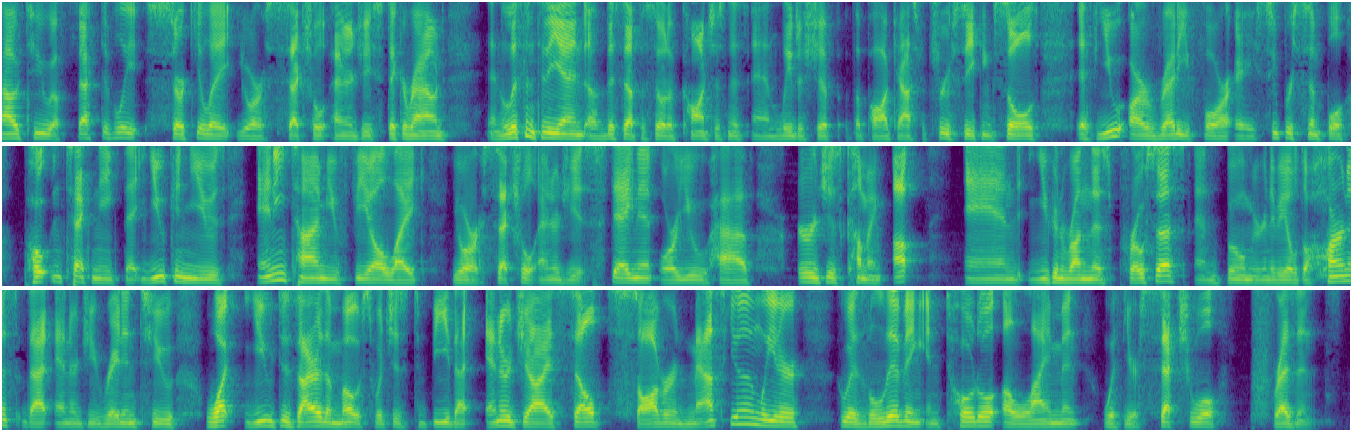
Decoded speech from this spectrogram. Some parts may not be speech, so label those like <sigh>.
how to effectively circulate your sexual energy. Stick around and listen to the end of this episode of Consciousness and Leadership, the podcast for truth seeking souls. If you are ready for a super simple, potent technique that you can use anytime you feel like your sexual energy is stagnant or you have urges coming up and you can run this process and boom you're going to be able to harness that energy right into what you desire the most which is to be that energized self-sovereign masculine leader who is living in total alignment with your sexual presence.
